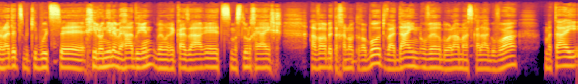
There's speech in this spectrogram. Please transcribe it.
נולדת בקיבוץ אה, חילוני למהדרין במרכז הארץ מסלול חייך עבר בתחנות רבות ועדיין עובר בעולם ההשכלה הגבוהה. מתי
